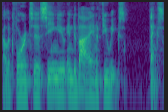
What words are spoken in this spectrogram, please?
I look forward to seeing you in Dubai in a few weeks. Thanks.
